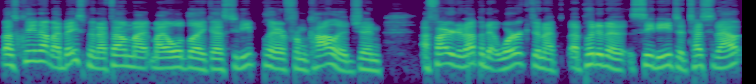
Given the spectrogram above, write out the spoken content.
But I was cleaning out my basement. I found my, my old like uh, a CD player from college and I fired it up and it worked and I, I put in a CD to test it out.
